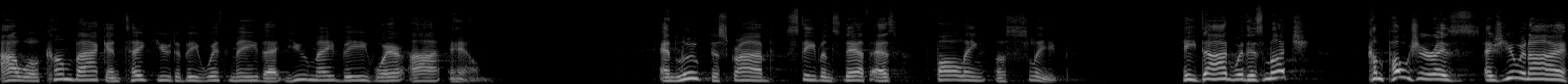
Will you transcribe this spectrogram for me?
I will come back and take you to be with me that you may be where I am. And Luke described Stephen's death as falling asleep. He died with as much composure as, as you and I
